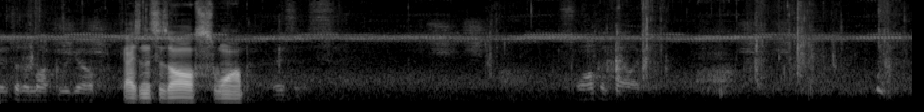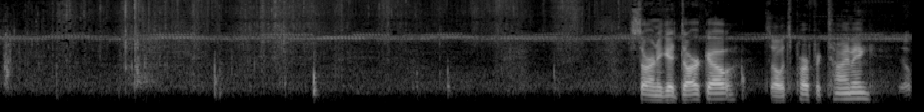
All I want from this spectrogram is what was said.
Into the muck we go. Guys, and this is all swamp. Is swamp. Starting to get dark out, so it's perfect timing. Yep.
